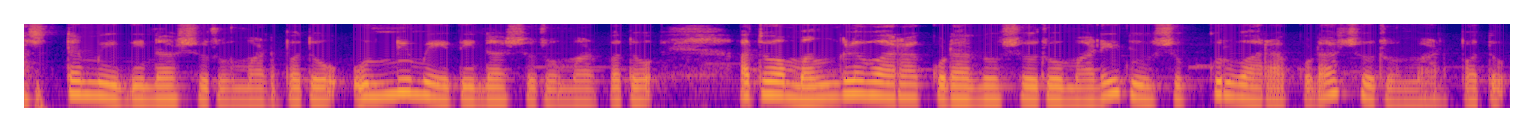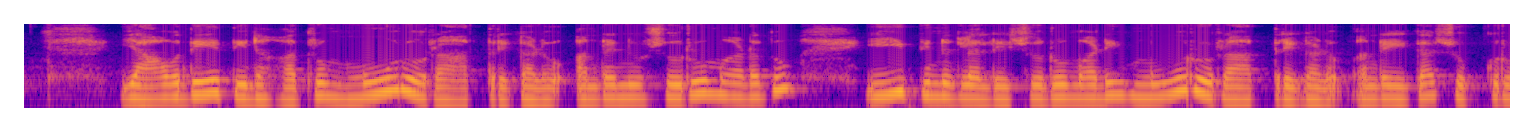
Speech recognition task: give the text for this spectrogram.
ಅಷ್ಟಮಿ ದಿನ ಶುರು ಮಾಡ್ಬೋದು, ಹುಣ್ಣಿಮೆ ದಿನ ಶುರು ಮಾಡ್ಬೋದು ಅಥವಾ ಮಂಗಳವಾರ ಕೂಡ ಶುರು ಮಾಡಿ ನೀವು ಶುಕ್ರವಾರ ಕೂಡ ಶುರು ಮಾಡ್ಬೋದು. ಯಾವುದೇ ದಿನ ಆದರೂ ಮೂರು ರಾತ್ರಿಗಳು, ಅಂದರೆ ನೀವು ಶುರು ಮಾಡೋದು ಈ ದಿನಗಳಲ್ಲಿ ಶುರು ಮಾಡಿ ಮೂರು ರಾತ್ರಿಗಳು, ಅಂದರೆ ಈಗ ಶುಕ್ರವಾರ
